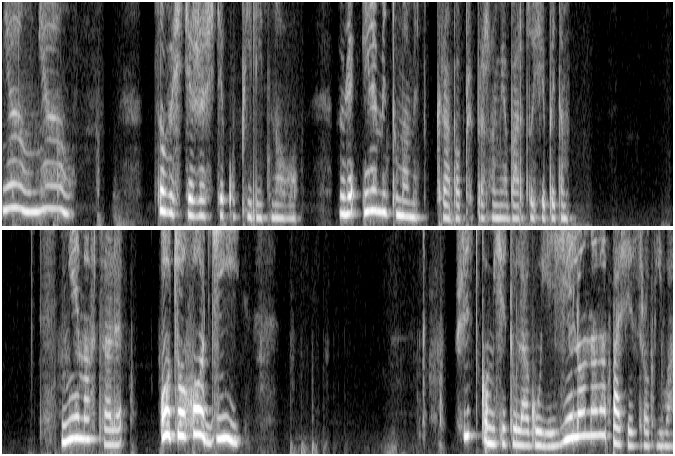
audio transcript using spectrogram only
Miau, miau. Co wyście żeście kupili znowu? Ile, ile my tu mamy skrapa? Przepraszam, ja bardzo się pytam. Nie ma wcale. O co chodzi? Wszystko mi się tu laguje. Zielona mapa się zrobiła.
